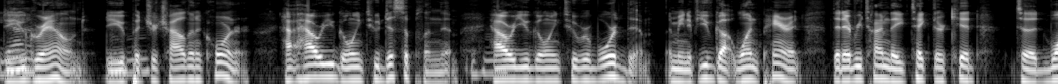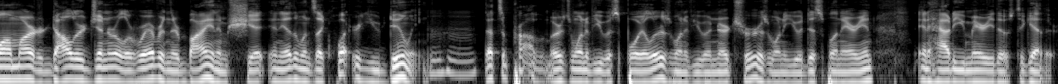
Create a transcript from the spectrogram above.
Do you ground? Do you put mm-hmm. your child in a corner? How, how are you going to discipline them? Mm-hmm. How are you going to reward them? I mean, if you've got one parent that every time they take their kid to Walmart or Dollar General or wherever and they're buying them shit, and the other one's like, What are you doing? Mm-hmm. That's a problem. Or is one of you a spoiler? Is one of you a nurturer? Is one of you a disciplinarian? And how do you marry those together?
